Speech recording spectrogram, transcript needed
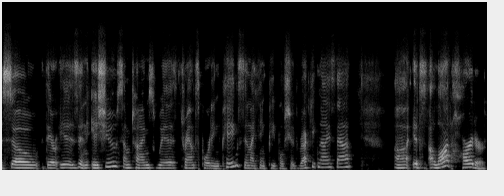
So there is an issue sometimes with transporting pigs, and I think people should recognize that. Uh, it's a lot harder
